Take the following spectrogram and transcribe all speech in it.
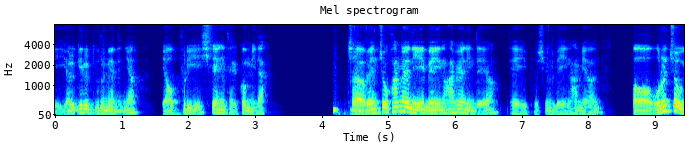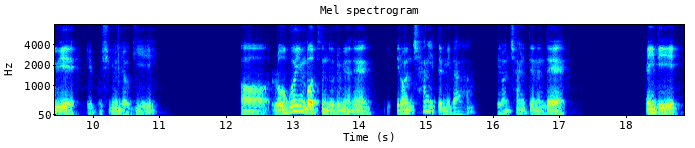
예, 열기를 누르면은요 예, 어플이 실행이 될 겁니다. 자 왼쪽 화면이 메인 화면인데요. 네, 이 보시면 메인 화면 어, 오른쪽 위에 이 보시면 여기 어, 로그인 버튼 누르면은 이런 창이 뜹니다. 이런 창이 뜨는데 아이디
